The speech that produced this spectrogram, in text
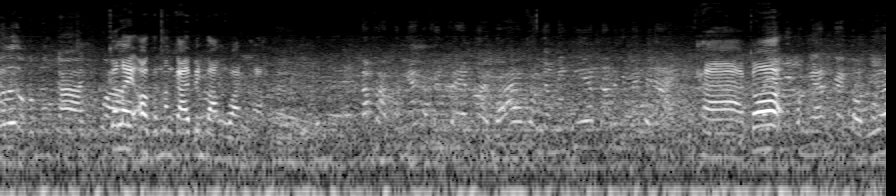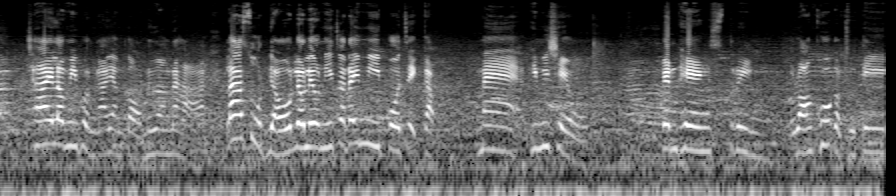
ก็เลยออกกำลังกายทุกวันก็เลยออกกำลังกายเป็นบางวันค่ะแล้ ก็มีผลงานกันต่อเนื่องใช่เรามีผลงานอย่างต่อเนื่องนะคะ ล่าสุดเดี๋ยวเร็วๆนี้จะได้มีโปรเจกต์กับแม่พี่มิเชล เป็นเพลงสตริงร้องคู่กับชูตี้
